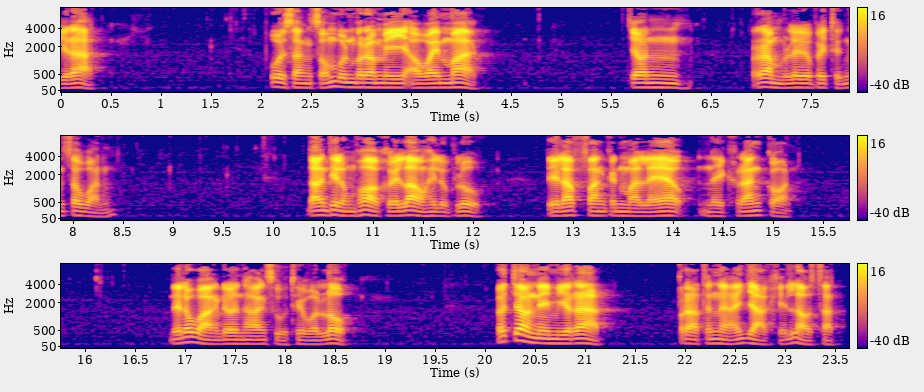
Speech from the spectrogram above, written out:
มิราช ผู้สั่งสมบุญบารมีเอาไว้มากจน ร่ำลือไปถึงสวรรค์ ดังที่หลวงพ่อเคยเล่าให้ลูกๆ ได้รับฟังกันมาแล้วในครั้งก่อน ในระหว่างเดินทางสู่เทวโลก พระเจ้าในมีราชปรารถนาอยากเห็นเหล่าสัตว์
